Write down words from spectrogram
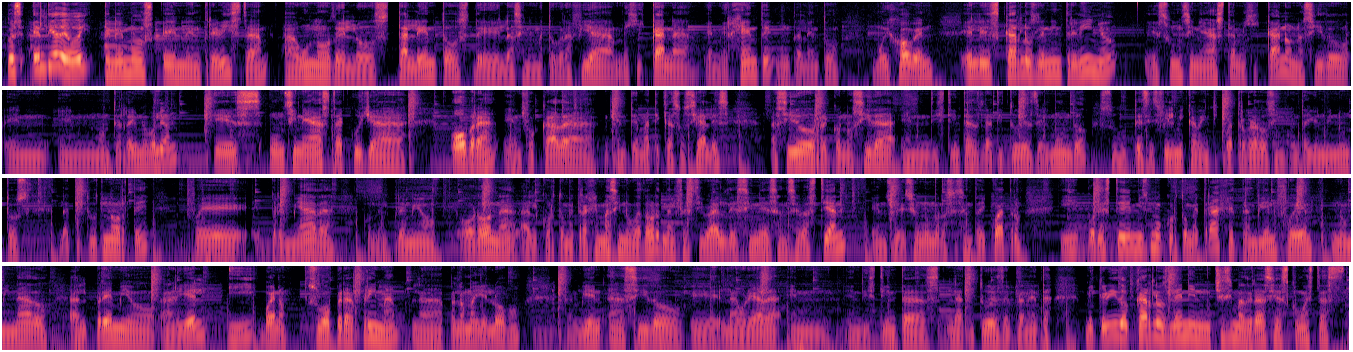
Pues el día de hoy tenemos en entrevista a uno de los talentos de la cinematografía mexicana emergente, un talento muy joven. Él es Carlos Lenin Treviño, es un cineasta mexicano nacido en, en Monterrey, Nuevo León. Es un cineasta cuya obra enfocada en temáticas sociales ha sido reconocida en distintas latitudes del mundo. Su tesis fílmica 24 grados 51 minutos latitud norte fue premiada con el premio Orona al cortometraje más innovador en el Festival de Cine de San Sebastián en su edición número 64 y por este mismo cortometraje también fue nominado al premio Ariel y bueno, su ópera prima, La Paloma y el Lobo, también ha sido eh, laureada en, en distintas latitudes del planeta. Mi querido Carlos Lenin, muchísimas gracias, ¿cómo estás?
